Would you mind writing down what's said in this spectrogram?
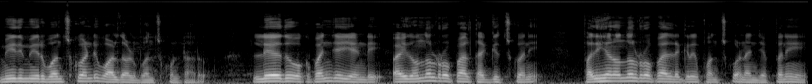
మీది మీరు పంచుకోండి వాళ్ళు వాళ్ళు పంచుకుంటారు. లేదు ఒక పని చేయండి. ఐదు వందల రూపాయలు తగ్గించుకొని పదిహేను వందల రూపాయల దగ్గరికి పంచుకోండి అని చెప్పని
